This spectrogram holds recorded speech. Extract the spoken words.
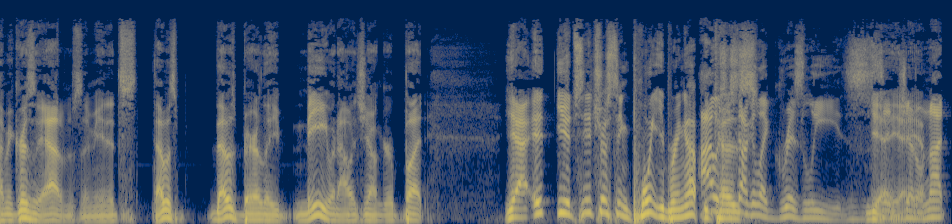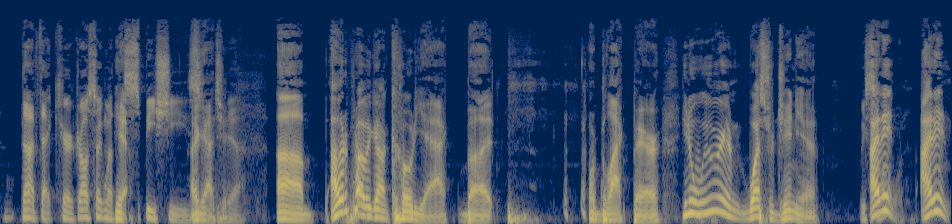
I mean Grizzly Adams. I mean it's that was that was barely me when I was younger, but yeah, it, it's an interesting point you bring up I was just talking like Grizzlies Yeah, in yeah, general, yeah. not not that character. I was talking about the species. I got you. Yeah. Um, I would have probably gone Kodiak, but or Black Bear. You know, we were in West Virginia. saw I didn't. I didn't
